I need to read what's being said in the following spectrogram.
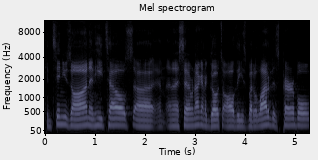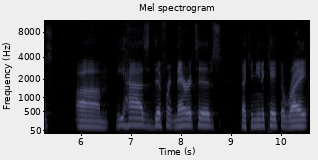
continues on and he tells, uh, and, and I said we're not going to go to all these, but a lot of his parables um, he has different narratives that communicate the right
